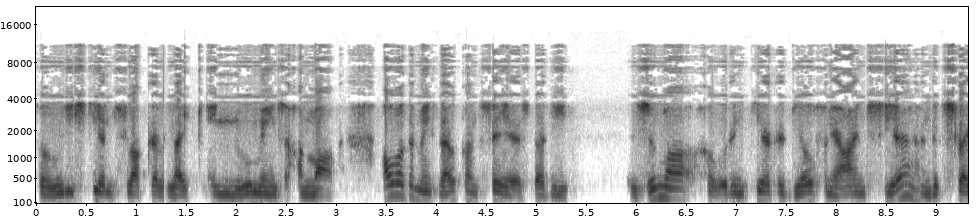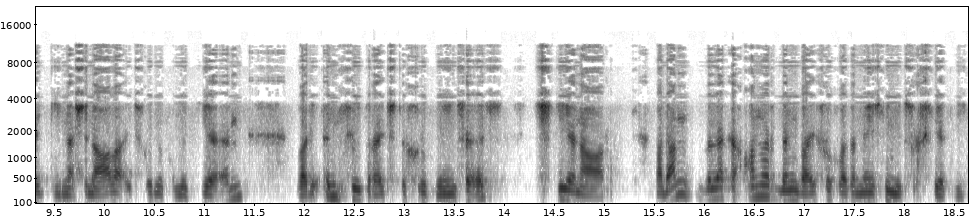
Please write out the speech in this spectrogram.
vir hoe die steenvlakke lyk en hoe mense gaan maak. Al wat 'n mens nou kan sê is dat die Zuma georiënteerde deel van die ANC en dit sluit die nasionale uitvoerende komitee in wat die invloedrykste groep mense is, steun haar Maar dan wil ek 'n ander ding byvoeg wat 'n mens nie moet vergeet nie.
